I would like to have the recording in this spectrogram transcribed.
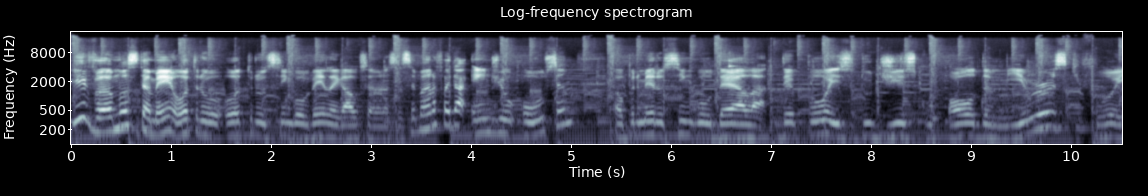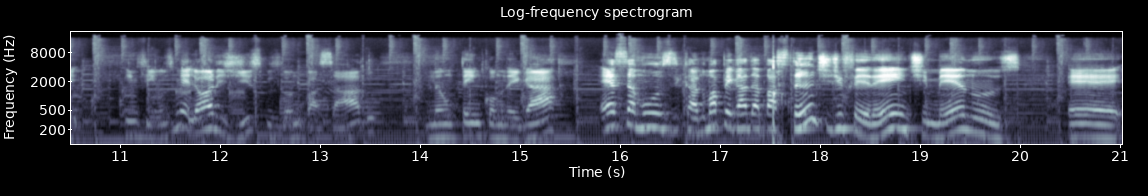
E vamos também, outro, outro single bem legal que saiu nessa semana foi da Angel Olsen. É o primeiro single dela depois do disco All the Mirrors, que foi, enfim, um dos melhores discos do ano passado. Não tem como negar. Essa música, numa pegada bastante diferente, menos é,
